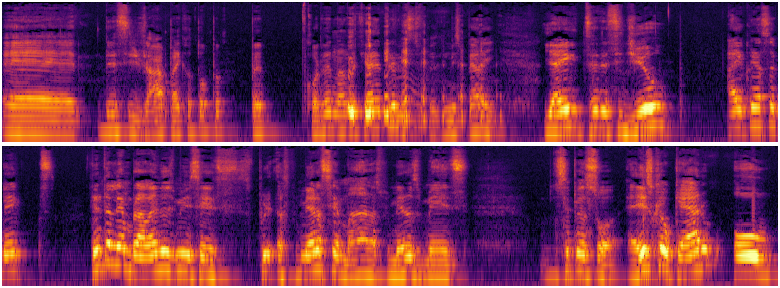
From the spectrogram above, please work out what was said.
é, desse já, pai que eu tô coordenando aqui a entrevista, me espera aí. E aí você decidiu, aí eu queria saber, tenta lembrar lá em 2006, pr- as primeiras semanas, os primeiros meses, você pensou, é isso que eu quero ou o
